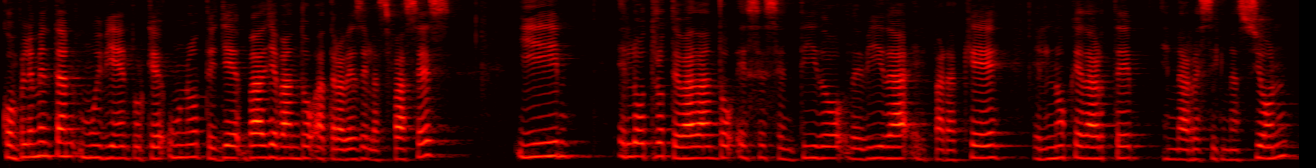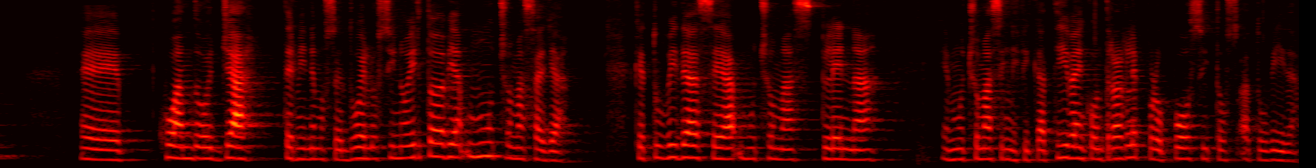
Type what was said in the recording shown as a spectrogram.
complementan muy bien porque uno te va llevando a través de las fases y el otro te va dando ese sentido de vida, el para qué, el no quedarte en la resignación eh, cuando ya terminemos el duelo, sino ir todavía mucho más allá, que tu vida sea mucho más plena, eh, mucho más significativa, encontrarle propósitos a tu vida.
